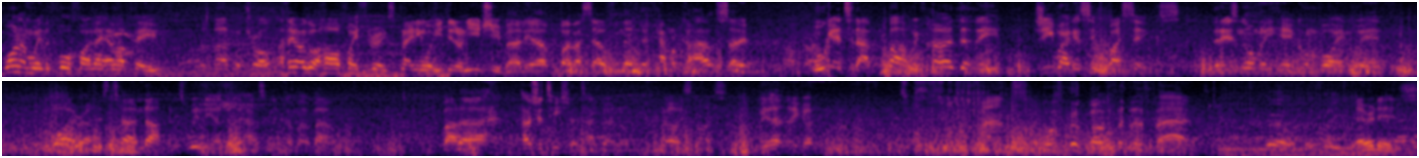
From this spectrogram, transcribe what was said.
one I'm with the 458 MRP. The Mer Patrol. I think I got halfway through explaining what you did on YouTube earlier by myself and then the camera cut out, so we'll get to that. But we've heard that the G-Wagon 6x6 that is normally here convoying with the Huayra has turned up and it's windy. I don't know how it's going to come about. But uh, how's your t-shirt tag going on? Oh, it's nice. Yeah. there you go. It's one for one for the fans. One for the fans. There it is.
